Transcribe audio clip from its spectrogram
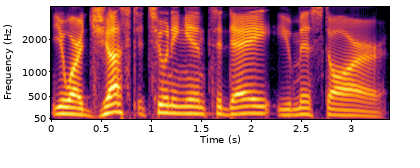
you are just tuning in today, you missed our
